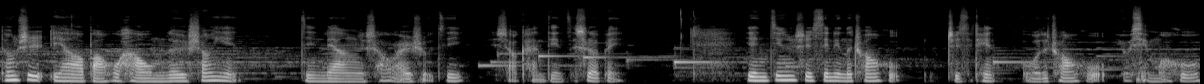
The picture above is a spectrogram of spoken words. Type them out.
同时也要保护好我们的双眼，尽量少玩手机，少看电子设备。眼睛是心灵的窗户。这几天我的窗户有些模糊。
